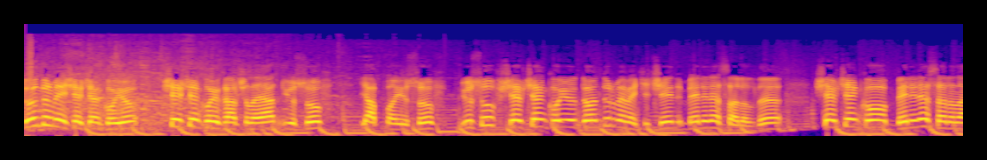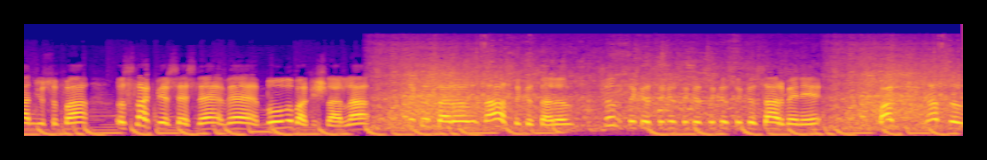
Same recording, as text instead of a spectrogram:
Döndürmeyin Şevçenko'yu. Şevçenko'yu karşılayan Yusuf. Yapma Yusuf. Yusuf Şevçenko'yu döndürmemek için beline sarıldı. Şevçenko beline sarılan Yusuf'a ıslak bir sesle ve buğulu bakışlarla sıkı sarıl, daha sıkı sarıl, sımsıkı sıkı sıkı sıkı sıkı sar beni. Bak nasıl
